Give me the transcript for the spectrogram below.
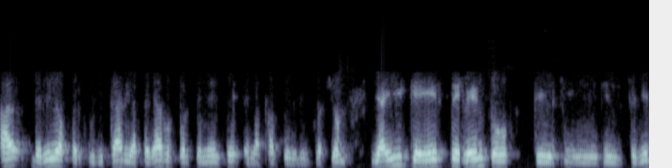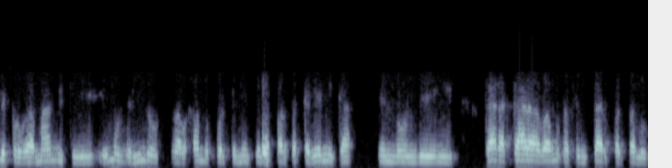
ha venido a perjudicar y a pegarnos fuertemente en la parte de la inflación. Y ahí que este evento que, se viene programando y que hemos venido trabajando fuertemente en la parte académica, en donde cara a cara vamos a sentar tanto a los,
